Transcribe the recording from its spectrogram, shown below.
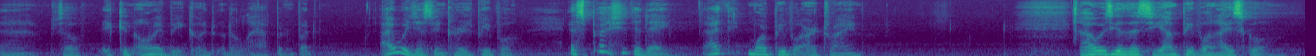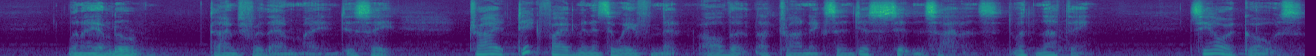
Uh, so it can only be good it'll happen. But I would just encourage people, especially today. I think more people are trying. I always give this to young people in high school when I have little times for them. I just say, try take five minutes away from that all the electronics and just sit in silence with nothing. See how it goes.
